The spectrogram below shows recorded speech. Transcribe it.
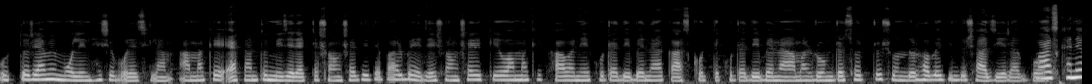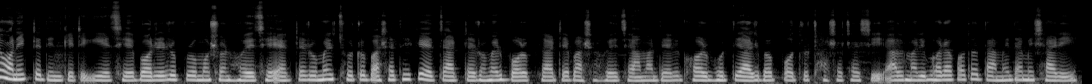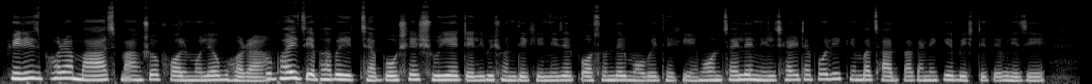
উত্তরে আমি মলিন হেসে বলেছিলাম, আমাকে একান্ত নিজের একটা সংসার দিতে পারবে? যে সংসারে কেউ আমাকে খাওয়া নিয়ে খোটা দিবে না, কাজ করতে খোটা দিবে না, আমার রুমটা ছোট্ট, সুন্দর হবে কিন্তু সাজিয়ে রাখব। মাঝখানে অনেকটা দিন কেটে গিয়েছে, বরেরও প্রমোশন হয়েছে। একটা রুমের ছোট বাসা থেকে চারটা রুমের বড় ফ্ল্যাটে বাসা হয়েছে। আমাদের ঘর ভর্তি আসবাবপত্র ঠাসাঠাসি, আলমারি ভরা কত দামি দামি শাড়ি, ফ্রিজ ভরা মাছ, মাংস, ফলমূলেও ভরা। উভয় যেভাবে ইচ্ছা, বসে শুয়ে টেলিভিশন দেখি, নিজের পছন্দের মুভি দেখি। মন চাইলে নীল শাড়িটা পরি কিংবা ছাদ বাগানে গিয়ে বৃষ্টিতে ভেজে।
